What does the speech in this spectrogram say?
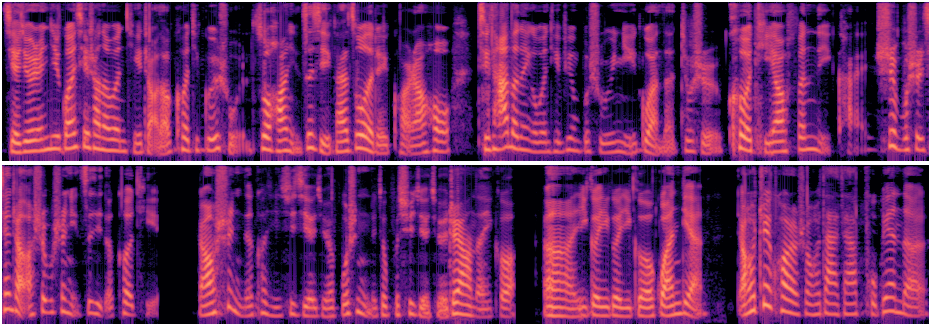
解决人际关系上的问题，找到课题归属，做好你自己该做的这一块，然后其他的那个问题并不属于你管的，就是课题要分离开，是不是先找到是不是你自己的课题，然后是你的课题去解决，不是你的就不去解决这样的一个。嗯，一个一个一个观点，然后这块的时候，大家普遍的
